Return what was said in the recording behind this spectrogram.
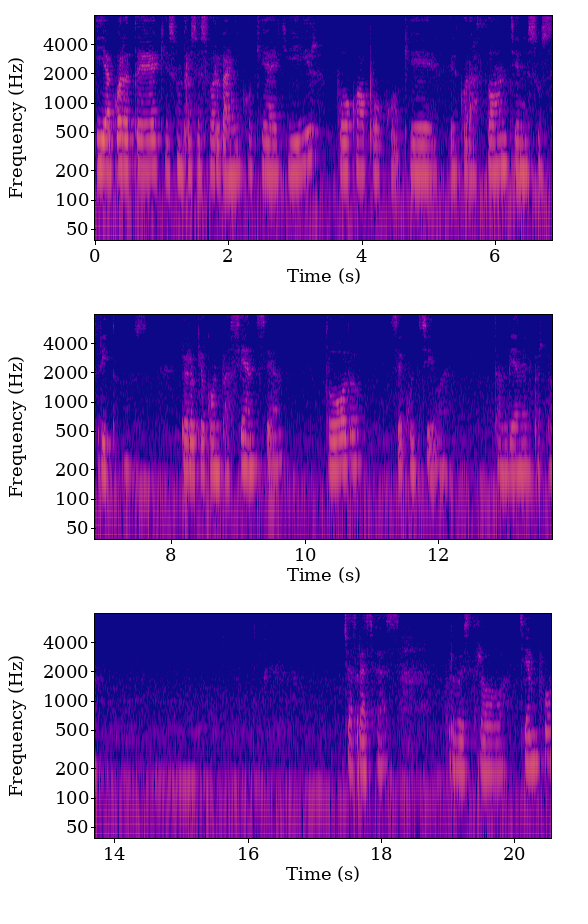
Y acuérdate que es un proceso orgánico, que hay que ir poco a poco, que el corazón tiene sus ritmos, pero que con paciencia todo se cultiva también el perdón. Muchas gracias por vuestro tiempo,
